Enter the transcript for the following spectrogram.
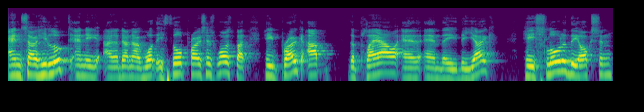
And so he looked and he, I don't know what the thought process was, but he broke up the plow and, and the, the yoke. He slaughtered the oxen.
